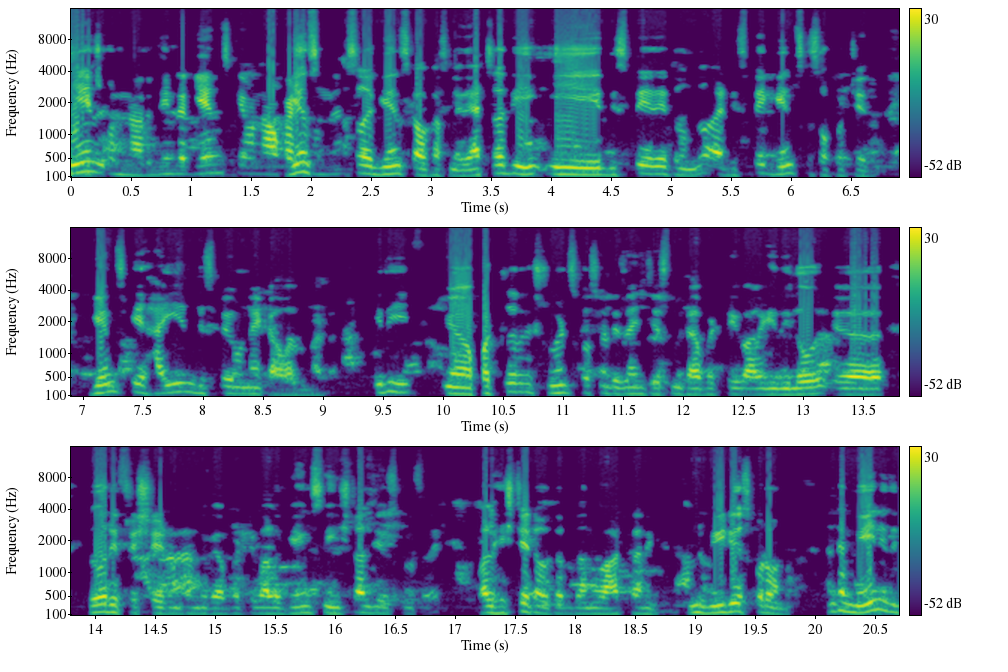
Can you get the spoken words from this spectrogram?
నేర్చుకుంటున్నారు దీంట్లో గేమ్స్కి ఏమన్నా అవకాశం అసలు గేమ్స్కి అవకాశం లేదు. యాక్చువల్లీ ఈ డిస్ప్లే ఏదైతే ఉందో ఆ డిస్ప్లే గేమ్స్కి సపోర్ట్ చేయదు. గేమ్స్కి హై ఎండ్ డిస్ప్లే ఉన్నాయి కావాలన్నమాట. ఇది పర్టికులర్ స్టూడెంట్స్ కోసం డిజైన్ చేసింది కాబట్టి వాళ్ళకి ఇది లో లో రిఫ్రెష్ రేట్ ఉంటుంది కాబట్టి వాళ్ళ గేమ్స్ ఇన్స్టాల్ చేసుకున్న సరే వాళ్ళు హిస్టేట్ అవుతారు దాన్ని వాడటానికి. అండ్ వీడియోస్ కూడా ఉన్నాయి అంటే మెయిన్ ఇది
